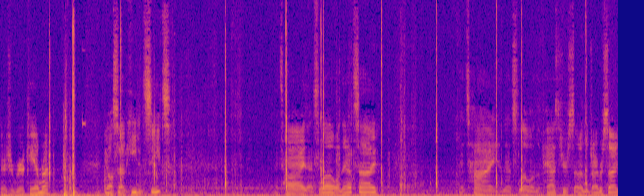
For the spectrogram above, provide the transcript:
There's your rear camera. You also have heated seats. That's high, that's low on that side that's high and that's low on the passenger side, on the driver's side.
